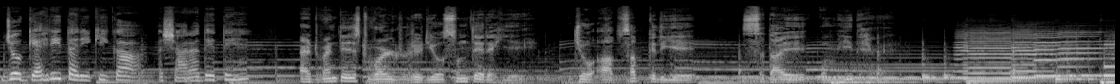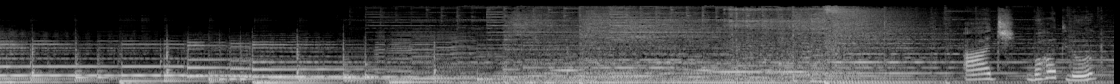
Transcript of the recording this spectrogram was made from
جو گہری طریقے کا اشارہ دیتے ہیں؟ ایڈوینٹسڈ ورلڈ ریڈیو سنتے رہیے جو آپ سب کے لیے صدائے امید ہے۔ آج بہت لوگ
